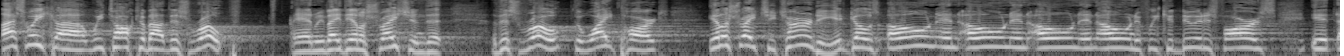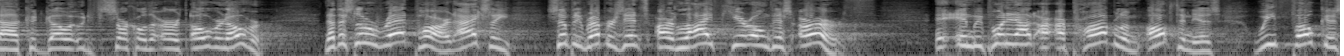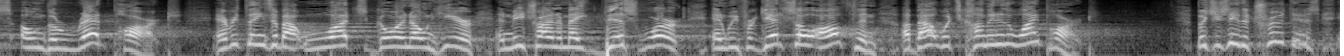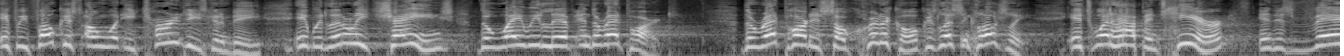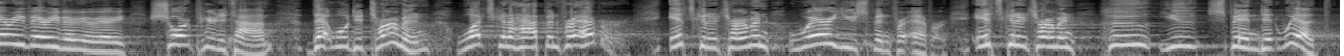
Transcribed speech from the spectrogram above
Last week, uh, we talked about this rope, and we made the illustration that this rope, the white part, illustrates eternity. It goes on and on and on and on. If we could do it as far as it uh, could go, it would circle the earth over and over. Now, this little red part actually simply represents our life here on this earth. And we pointed out our, our problem often is we focus on the red part Everything's about what's going on here and me trying to make this work. And we forget so often about what's coming in the white part. But you see, the truth is, if we focused on what eternity is going to be, it would literally change the way we live in the red part. The red part is so critical because listen closely. It's what happens here in this very, very, very, very short period of time that will determine what's going to happen forever. It's going to determine where you spend forever. It's going to determine who you spend it with.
